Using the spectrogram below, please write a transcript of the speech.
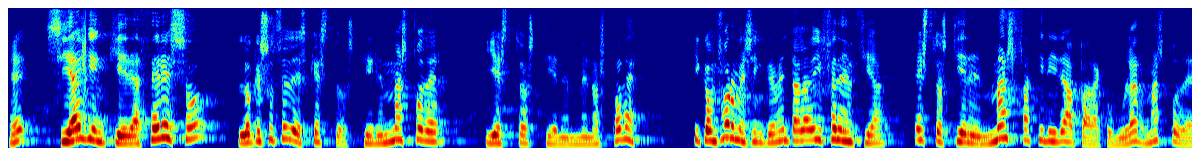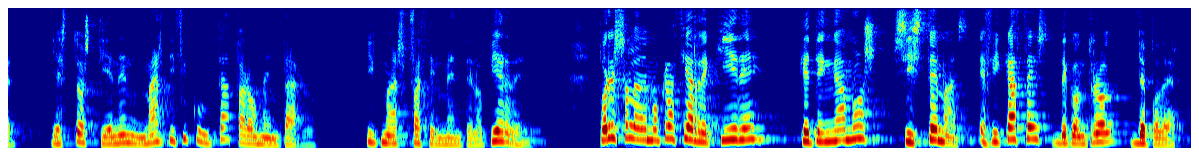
¿Eh? Si alguien quiere hacer eso, lo que sucede es que estos tienen más poder y estos tienen menos poder. Y conforme se incrementa la diferencia, estos tienen más facilidad para acumular más poder y estos tienen más dificultad para aumentarlo y más fácilmente lo pierden. Por eso la democracia requiere que tengamos sistemas eficaces de control de poder.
